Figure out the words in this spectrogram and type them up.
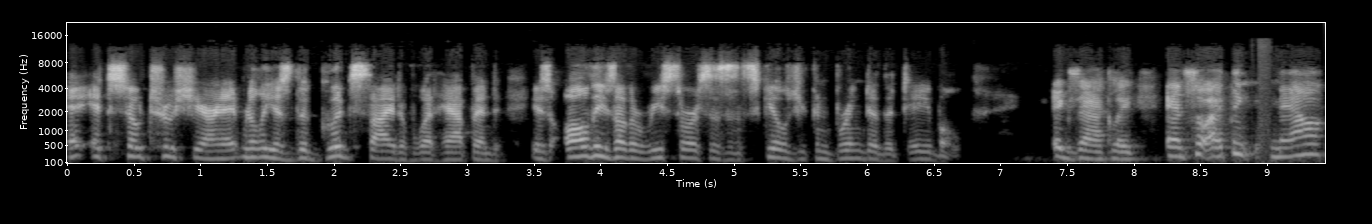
It's so true, Sharon. It really is the good side of what happened is all these other resources and skills you can bring to the table. Exactly. And so I think now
